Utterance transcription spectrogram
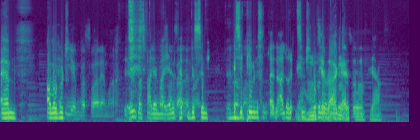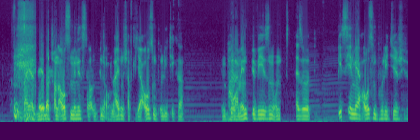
Ähm, aber gut, Irgendwas war der mal. irgendwas war der mal. Ja, das hat waren ein bisschen. SCP-Minister sind leider alle ziemlich ich muss ja sagen, also, ja. Ich war ja selber schon Außenminister und bin auch leidenschaftlicher Außenpolitiker im Parlament gewesen und also ein bisschen mehr außenpolitisch,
